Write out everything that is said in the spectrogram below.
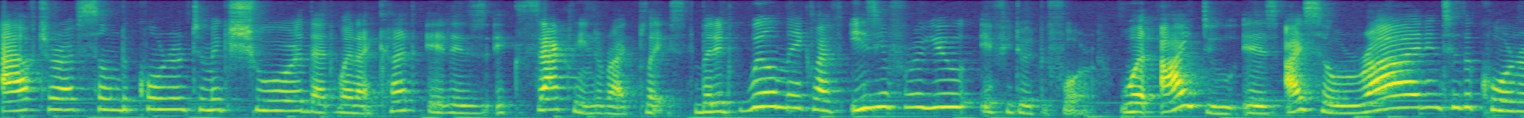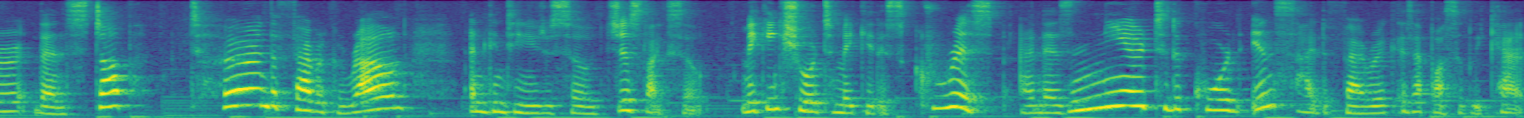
after I've sewn the corner to make sure that when I cut it is exactly in the right place. But it will make life easier for you if you do it before. What I do is I sew right into the corner, then stop, turn the fabric around and continue to sew just like so making sure to make it as crisp and as near to the cord inside the fabric as I possibly can.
